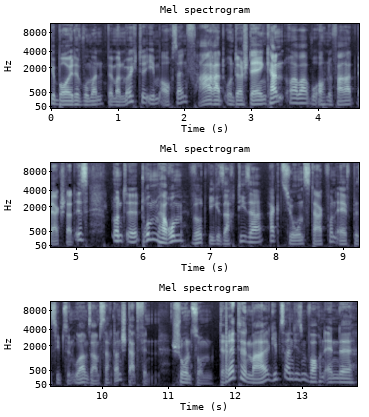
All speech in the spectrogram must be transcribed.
Gebäude, wo man, wenn man möchte, eben auch sein Fahrrad unterstellen kann, aber wo auch eine Fahrradwerkstatt ist. Und äh, drum herum wird, wie gesagt, dieser Aktionstag von 11 bis 17 Uhr am Samstag dann stattfinden. Schon zum dritten Mal gibt es an diesem Wochenende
